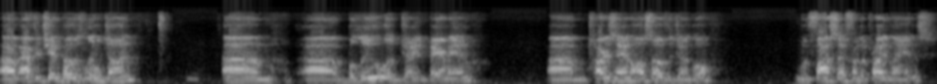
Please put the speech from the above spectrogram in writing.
um, after Chien-Po is Little John. Um, uh, Baloo, a giant bear man. Um, Tarzan, also of the jungle. Mufasa from the Pride Lands.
